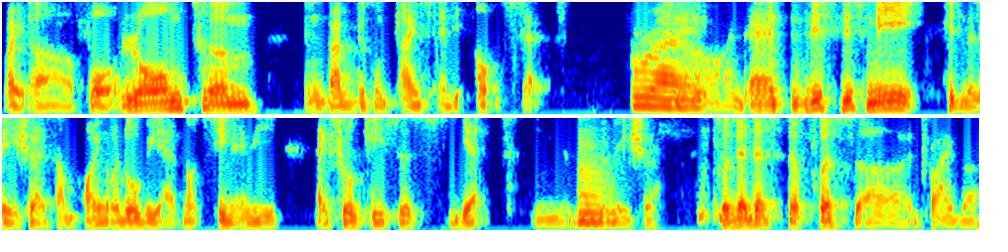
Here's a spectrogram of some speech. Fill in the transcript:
right uh, for long term environmental compliance at the outset. Right. And, uh, and, and, this this may hit Malaysia at some point, although we have not seen any actual cases yet in, in mm. Malaysia. So that, that's the first uh, driver.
